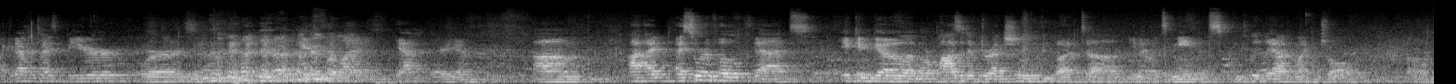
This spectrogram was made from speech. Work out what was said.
I could advertise beer or you know, beer for life. Yeah, there you go. Um, I, I, I sort of hope that it can go a more positive direction, but uh, you know, it's meme. It's completely out of my control. Um,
